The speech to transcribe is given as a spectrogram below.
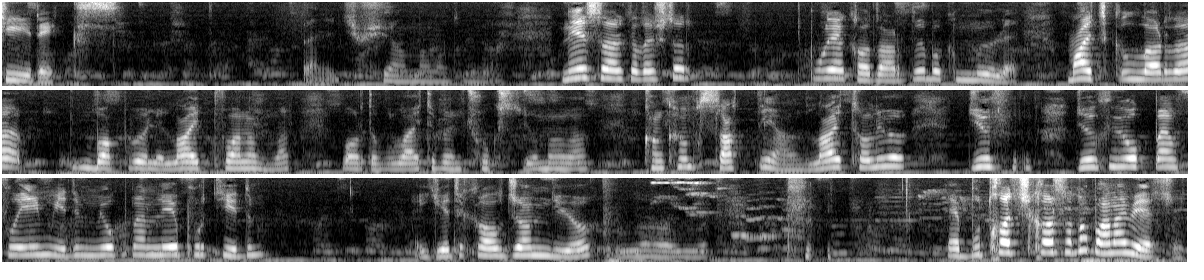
T-Rex. Ben hiçbir şey anlamadım ya. Neyse arkadaşlar buraya kadardı. Bakın böyle. Mythical'larda bak böyle light falan var. Bu arada bu light'ı ben çok istiyorum ama kankam sattı yani. Light alıyor. Diyor, diyor ki yok ben flame yedim. Yok ben leopard yedim. E, yedek alacağım diyor. Allah Allah. e, butka çıkarsa da bana verecek.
